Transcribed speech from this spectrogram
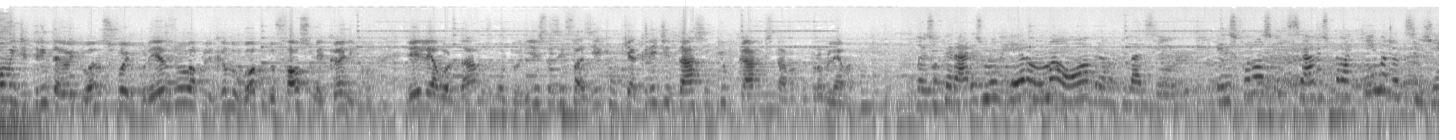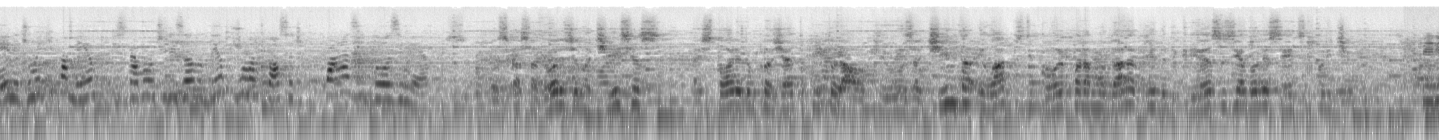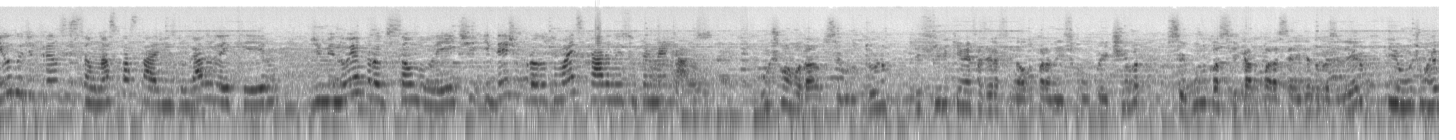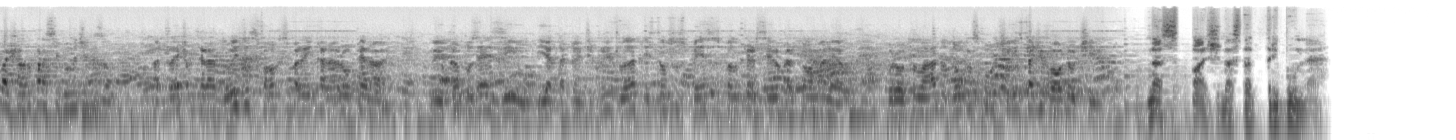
Um homem de 38 anos foi preso aplicando o golpe do falso mecânico. Ele abordava os motoristas e fazia com que acreditassem que o carro estava com problema. Dois operários morreram numa obra no Pilarzinho. Eles foram asfixiados pela queima de oxigênio de um equipamento que estavam utilizando dentro de uma fossa de quase 12 metros. Os Caçadores de Notícias, a história de um projeto cultural que usa tinta e lápis de cor para mudar a vida de crianças e adolescentes de Curitiba. Período de transição nas pastagens do gado leiteiro, diminui a produção do leite e deixa o produto mais caro nos supermercados. Última rodada do segundo turno define quem vai fazer a final do Paranaense com o Curitiba, segundo classificado para a Série D do Brasileiro e o último rebaixado para a segunda divisão. O Atlético terá dois desfalques para encarar o Operário. Meio campo Zezinho e atacante Crislan estão suspensos pelo terceiro cartão amarelo. Por outro lado, Douglas Coutinho está de volta ao time. Nas páginas da tribuna.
